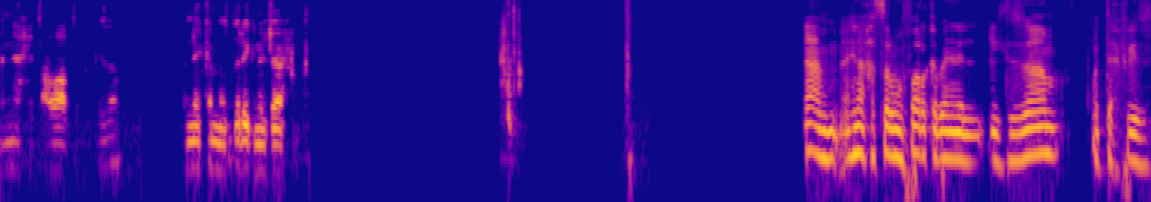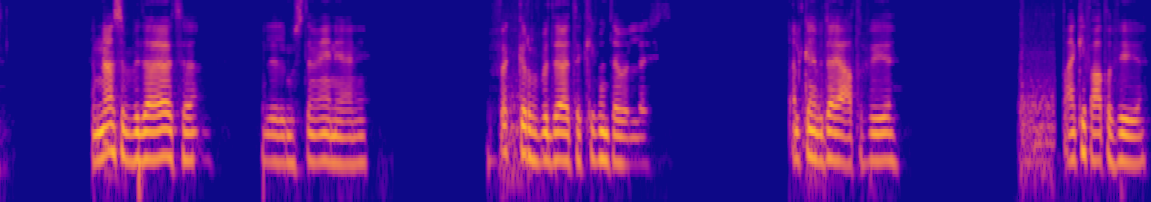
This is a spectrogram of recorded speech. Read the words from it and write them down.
من ناحية عواطف وكذا. إنه يكمل طريق نجاحه نعم هنا حصل مفارقة بين الالتزام والتحفيز. الناس ببداياتها للمستمعين يعني. فكر في بدايتك كيف أنت بلشت؟ هل كان بداية عاطفية؟ طبعا كيف عاطفية؟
